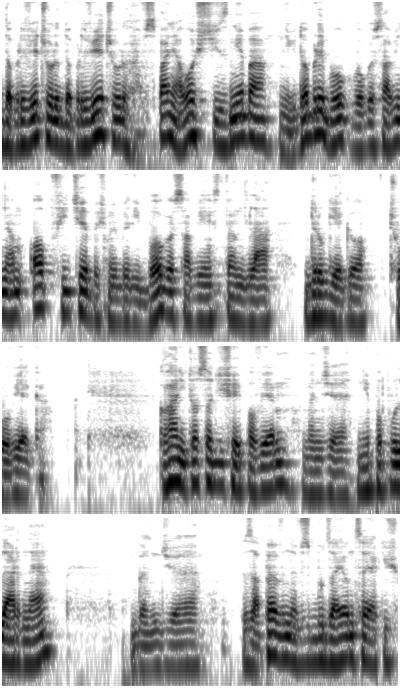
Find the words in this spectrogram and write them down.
Dobry wieczór, dobry wieczór, wspaniałości z nieba. Niech dobry Bóg błogosławi nam obficie, byśmy byli błogosławieństwem dla drugiego człowieka. Kochani, to co dzisiaj powiem będzie niepopularne, będzie zapewne wzbudzające jakiś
